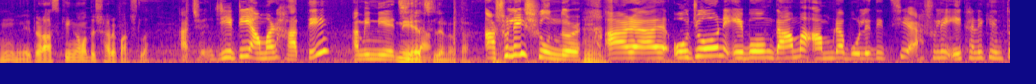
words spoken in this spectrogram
হুম এটার আস্কিং আমাদের সাড়ে পাঁচ লাখ। আচ্ছা যেটি আমার হাতে আমি নিয়েছিলাম। নিয়েছিলেন ওটা। আসলেই সুন্দর। আর ওজন এবং দাম আমরা বলে দিচ্ছি আসলে এখানে কিন্তু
